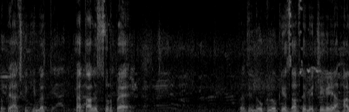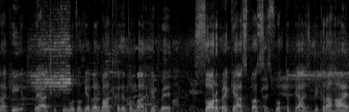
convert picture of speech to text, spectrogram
तो प्याज की कीमत पैंतालीस रुपए प्रति दो किलो के हिसाब से बेची गई है। हालाँकि प्याज की कीमतों की अगर बात करें तो मार्केट में सौ रुपए के आसपास इस वक्त प्याज बिक रहा है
